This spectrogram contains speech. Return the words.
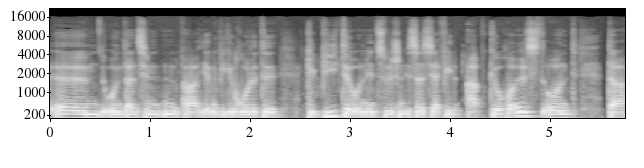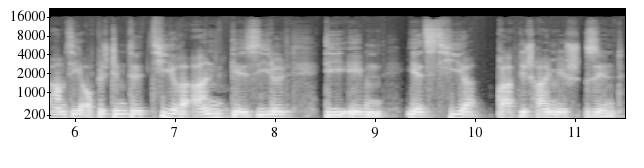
äh, und dann sind ein paar irgendwie gerodete Gebiete und inzwischen ist das sehr viel abgeholzt und da haben sich auch bestimmte Tiere angesiedelt, die eben jetzt hier praktisch heimisch sind.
